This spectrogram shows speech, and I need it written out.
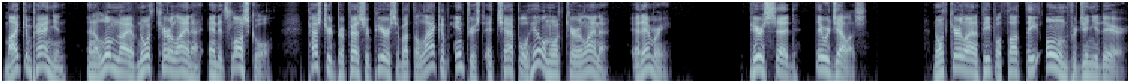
My companion, an alumni of North Carolina and its law school, pestered Professor Pierce about the lack of interest at Chapel Hill, North Carolina, at Emory. Pierce said they were jealous. North Carolina people thought they owned Virginia Dare.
